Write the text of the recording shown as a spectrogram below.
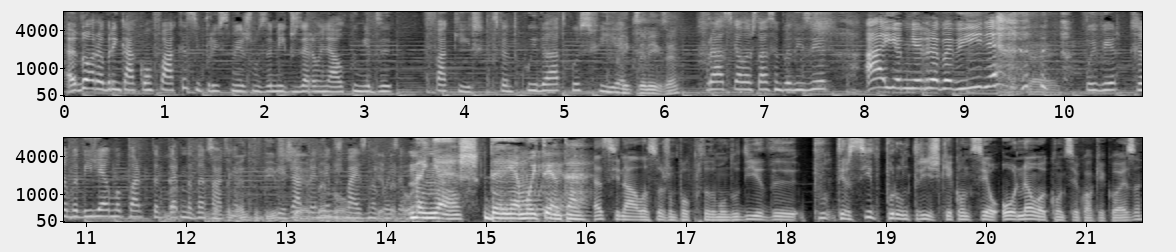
Adora brincar com facas e por isso mesmo os amigos deram-lhe a alcunha de Fakir. Portanto, cuidado com a Sofia. Ricos amigos, é? Frase que ela está sempre a dizer: Ai, a minha rabadilha! Fui ver, rabadilha é uma parte da perna da vaca. Exatamente, do bife, E já é aprendemos bom, mais uma é coisa. bom. Manhãs da M80. Assinala-se hoje um pouco por todo o mundo o dia de ter sido por um triz que aconteceu ou não aconteceu qualquer coisa.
